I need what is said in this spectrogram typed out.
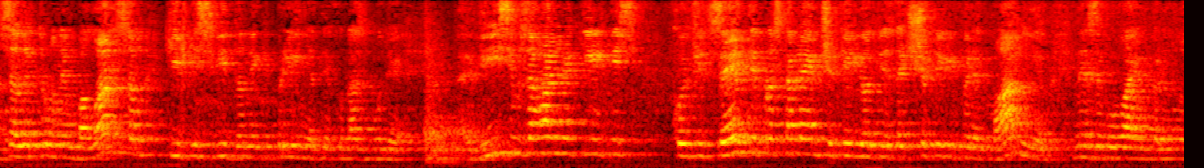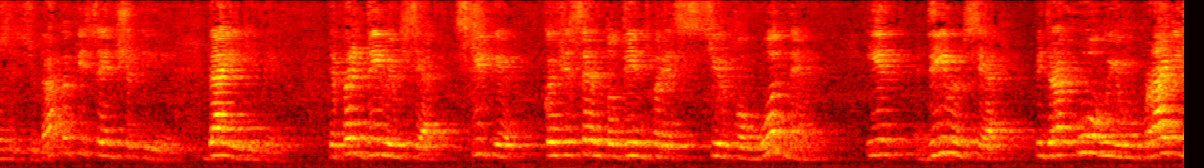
З електронним балансом кількість відданих прийнятих у нас буде 8 загальна кількість. Коефіцієнти проставляємо 4 1, значить 4 перед магнієм. Не забуваємо переносити сюди коефіцієнт 4. Далі діти. Тепер дивимося, скільки коефіцієнт 1 перед стірководним, і дивимося, підраховуємо в правій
